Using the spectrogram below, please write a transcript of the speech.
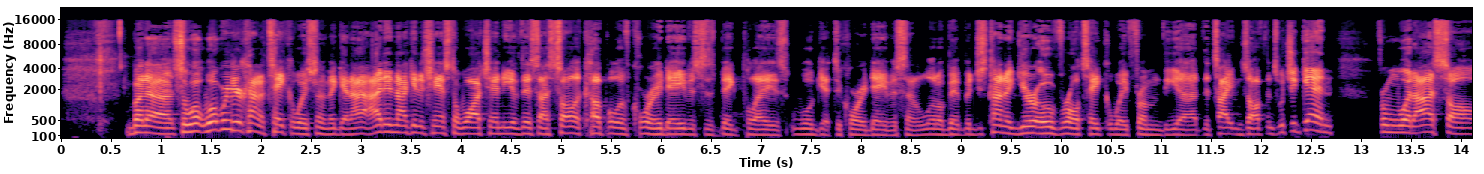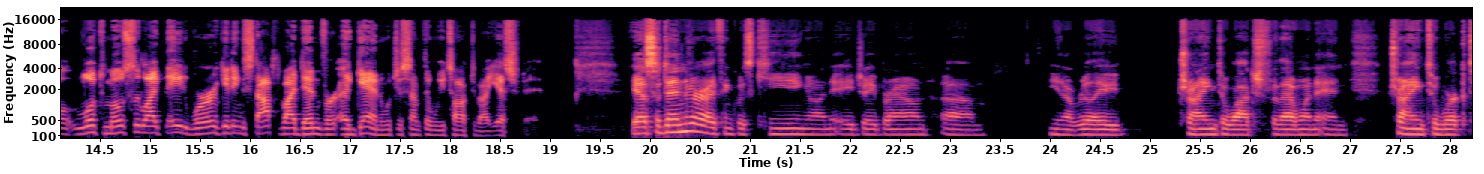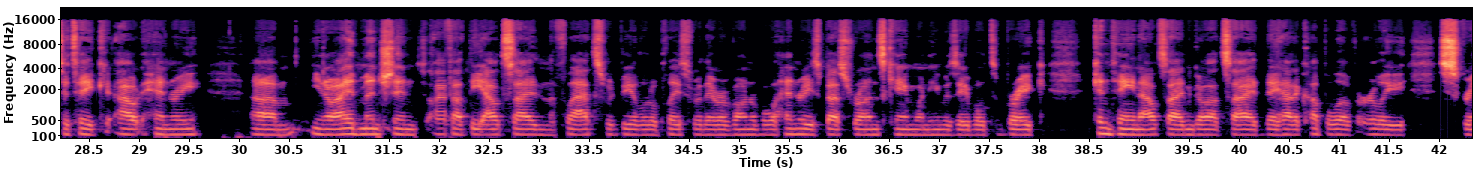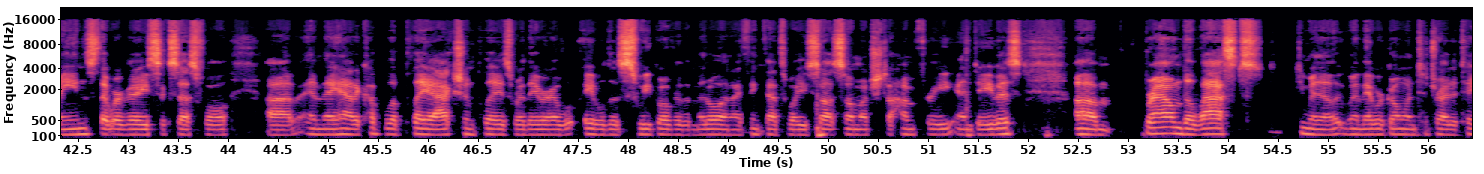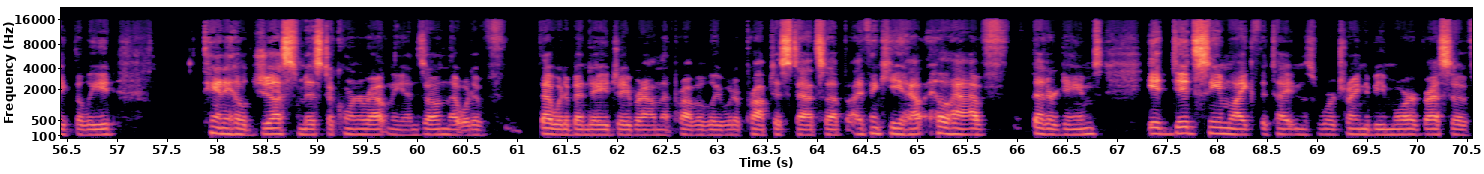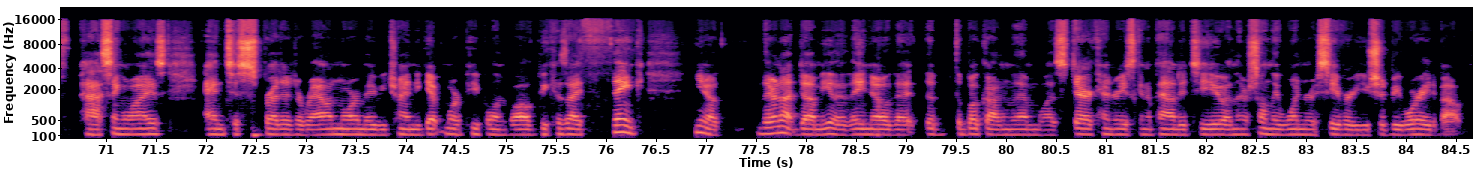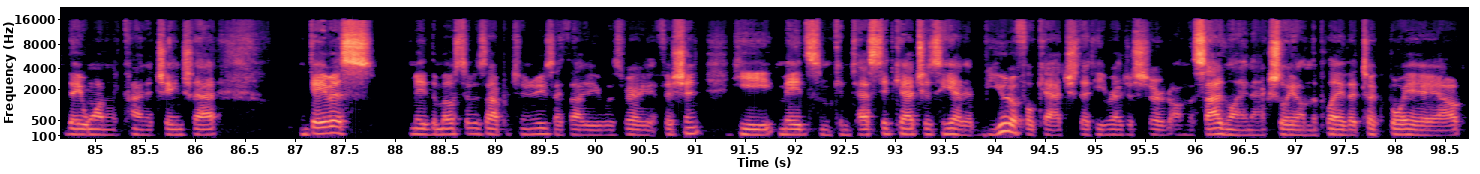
But uh, so what? What were your kind of takeaways from them? Again, I, I, did not get a chance to watch any of this. I saw a couple of Corey Davis's big plays. We'll get to Corey Davis in a little bit, but just kind of your overall takeaway from the uh, the Titans offense, which again, from what I saw, looked mostly like they were getting stopped by Denver again, which is something we talked about yesterday. Yeah, so Denver, I think, was keying on AJ Brown. Um, you know, really trying to watch for that one and trying to work to take out Henry. Um, you know, I had mentioned I thought the outside and the flats would be a little place where they were vulnerable. Henry's best runs came when he was able to break, contain outside, and go outside. They had a couple of early screens that were very successful. Uh, and they had a couple of play action plays where they were able to sweep over the middle. And I think that's why you saw so much to Humphrey and Davis. Um, Brown, the last, you know, when they were going to try to take the lead, Tannehill just missed a corner out in the end zone that would have that would have been to AJ Brown that probably would have propped his stats up. I think he ha- he'll have better games. It did seem like the Titans were trying to be more aggressive passing wise and to spread it around more, maybe trying to get more people involved because I think, you know, they're not dumb either. They know that the, the book on them was Derrick Henry is going to pound it to you, and there's only one receiver you should be worried about. They want to kind of change that. Davis made the most of his opportunities. I thought he was very efficient. He made some contested catches. He had a beautiful catch that he registered on the sideline, actually, on the play that took Bouye out,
